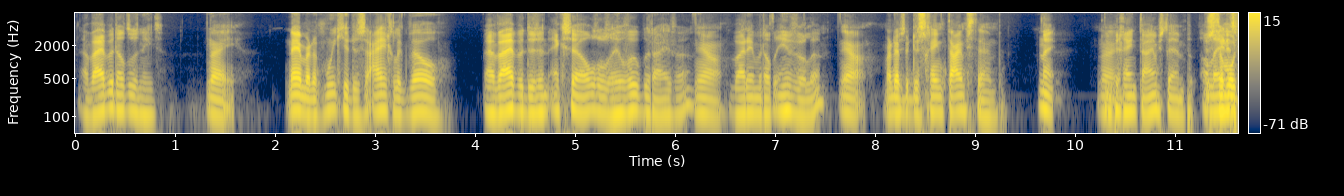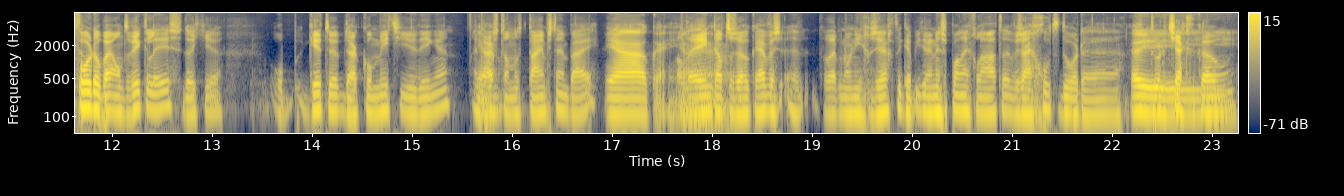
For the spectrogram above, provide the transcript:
Nou, wij hebben dat dus niet. Nee. Nee, maar dat moet je dus eigenlijk wel... En wij hebben dus een Excel, zoals heel veel bedrijven, Ja, waarin we dat invullen. ja. Maar dan heb je dus geen timestamp. Nee. Dan heb je geen timestamp. Alleen dan het moet- voordeel bij ontwikkelen is dat je op GitHub, daar commit je je dingen. En Ja. daar is dan een timestamp bij. Ja, oké. Alleen ja. dat is ook, hè, we, eh, dat heb ik nog niet gezegd. Ik heb iedereen in spanning gelaten. We zijn goed door de, Hey. door de check gekomen.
